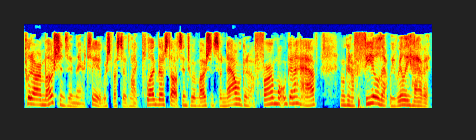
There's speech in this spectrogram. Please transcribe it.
put our emotions in there too. We're supposed to like plug those thoughts into emotions. So now we're going to affirm what we're going to have and we're going to feel that we really have it.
